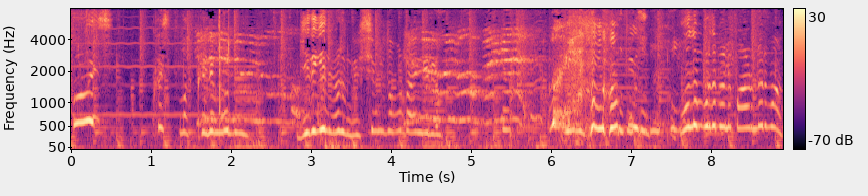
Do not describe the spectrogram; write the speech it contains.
Koş! Koş. Allah kalem vurdum. Geri geliyorum. Şimdi de buradan geliyor. ne yapıyorsun? Oğlum burada böyle bağırılır mı?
